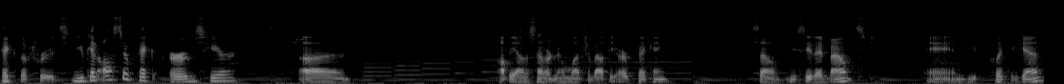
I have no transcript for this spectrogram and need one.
pick the fruits. You can also pick herbs here. Uh, I'll be honest, I don't know much about the herb picking. So you see they bounced, and you click again,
